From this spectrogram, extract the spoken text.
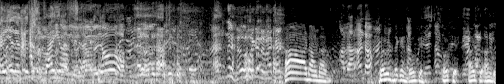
ಕೈಗೆ ತಂದಿದ್ದು ಬಾಯಿಗೆ ಬರ್ಲಿಲ್ಲ. ಆಡ್ ಆಡ್ ಆಡ್ ಪ್ರವೀಣ್ ಸೆಕೆಂಡ್ ಓಕೆ ಓಕೆ ಆಯ್ತು ಆಯ್ತು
